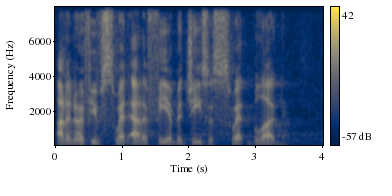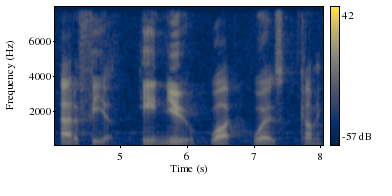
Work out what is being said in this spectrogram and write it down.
I don't know if you've sweat out of fear, but Jesus sweat blood out of fear. He knew what was coming.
